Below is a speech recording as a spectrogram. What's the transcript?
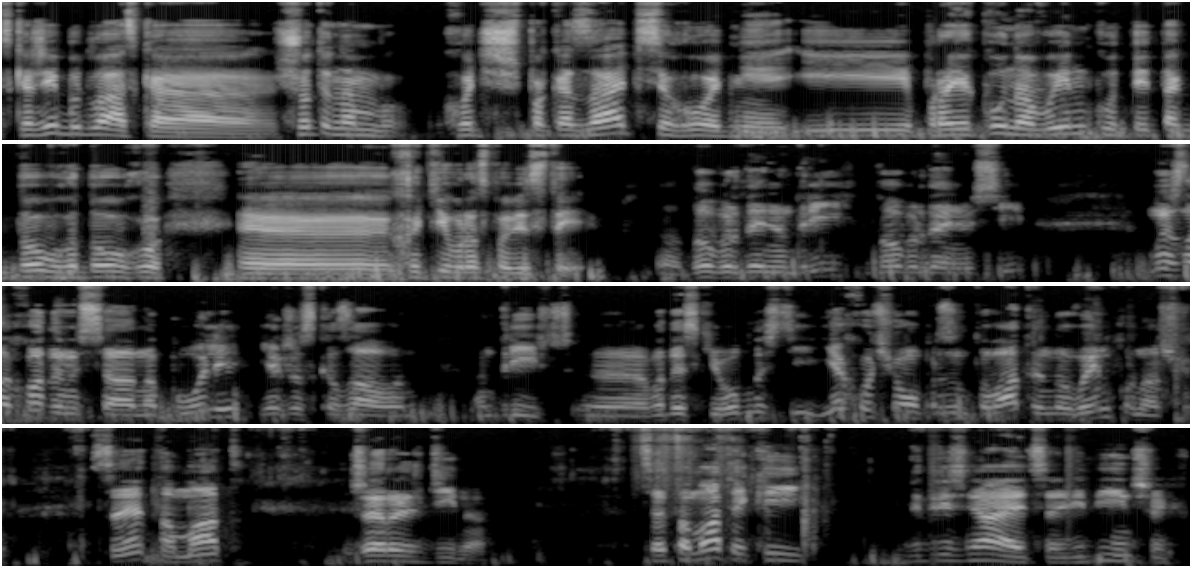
Скажи, будь ласка, що ти нам хочеш показати сьогодні, і про яку новинку ти так довго-довго е, хотів розповісти? Добрий день, Андрій. Добрий день усі. Ми знаходимося на полі, як вже сказав Андрій, е, в Одеській області. Я хочу вам презентувати новинку нашу. Це томат Джеральдіна. Це томат, який відрізняється від інших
